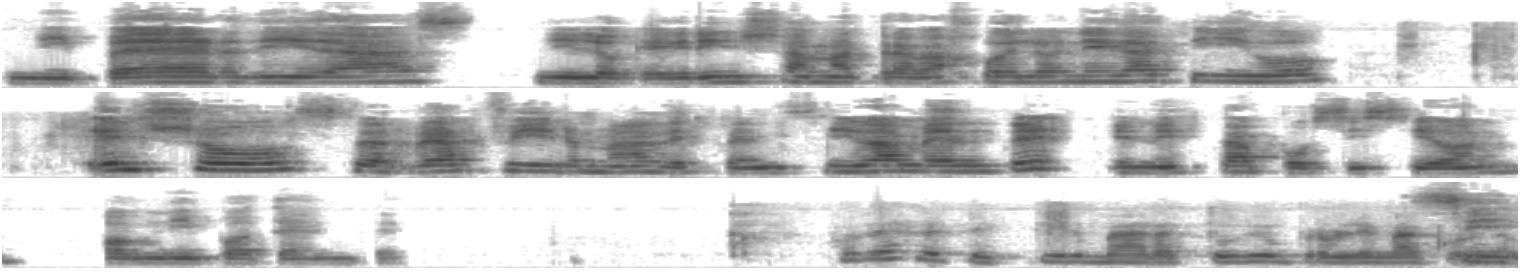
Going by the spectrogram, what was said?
ni pérdidas, ni lo que Green llama trabajo de lo negativo, el yo se reafirma defensivamente en esta posición omnipotente. ¿Puedes repetir, Mara? Tuve un problema con sí. la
